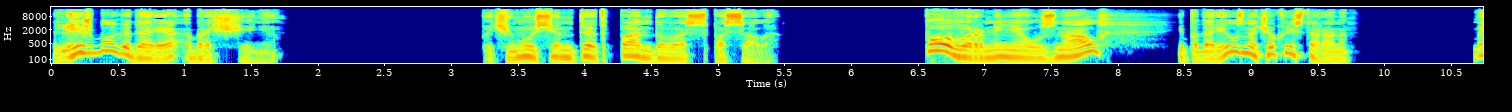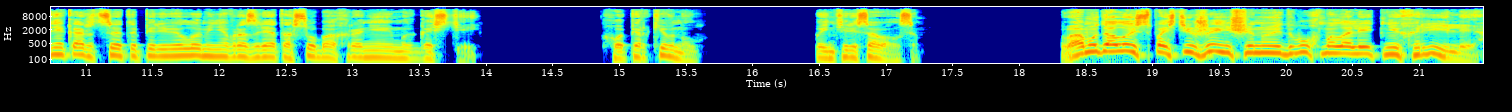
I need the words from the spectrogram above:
лишь благодаря обращению. Почему синтет-панда вас спасала? Повар меня узнал и подарил значок ресторана. Мне кажется, это перевело меня в разряд особо охраняемых гостей. Хоппер кивнул. Поинтересовался. Вам удалось спасти женщину и двух малолетних Рилли.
